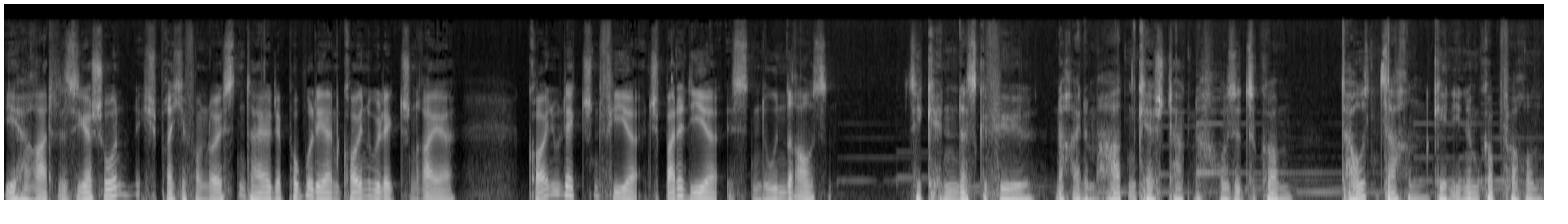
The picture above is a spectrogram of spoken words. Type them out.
Ihr erratet es ja schon, ich spreche vom neuesten Teil der populären Coin Redaction Reihe. Coin Redaction 4 Entspanne dir ist nun draußen. Sie kennen das Gefühl, nach einem harten Cash-Tag nach Hause zu kommen. Tausend Sachen gehen Ihnen im Kopf herum.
